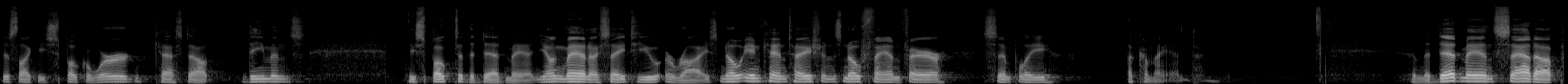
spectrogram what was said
just like he spoke a word, cast out demons. He spoke to the dead man Young man, I say to you, arise. No incantations, no fanfare, simply a command. And the dead man sat up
